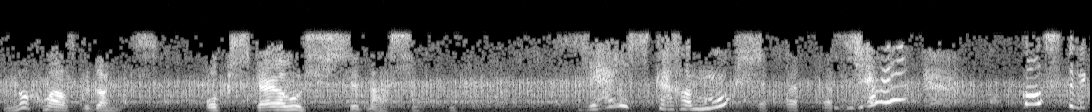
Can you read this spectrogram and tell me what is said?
Nogmaals bedankt. Ook Scaramouche zit naast je. Jij, scaramouche? Jij? Kostelijk.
